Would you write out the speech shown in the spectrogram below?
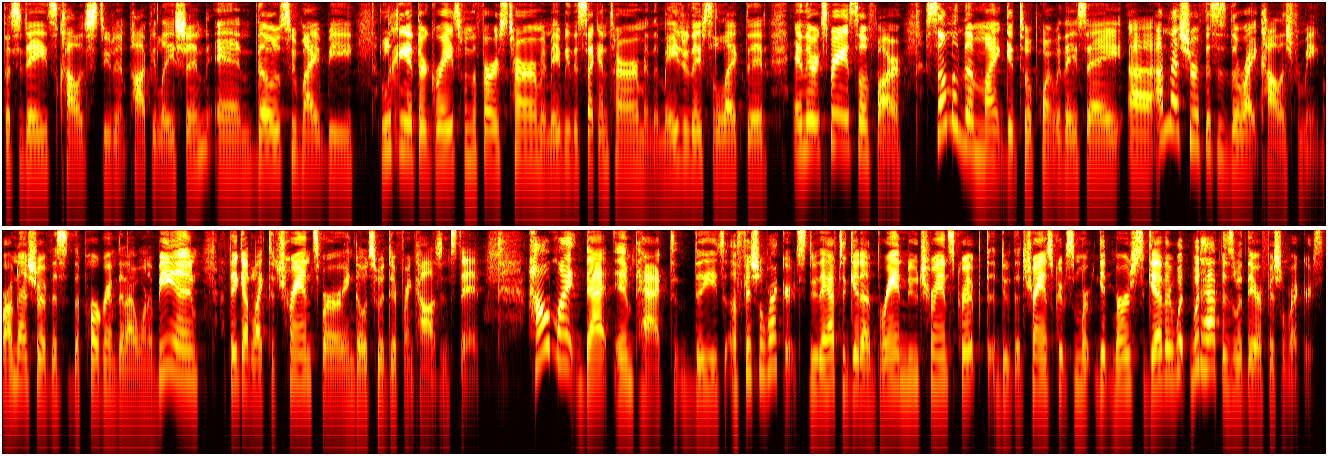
the today's college student population and those who might be looking at their grades from the first term and maybe the second term and the major they've selected and their experience so far, some of them might get to a point where they say, uh, "I'm not sure if this is the right college for me," or "I'm not sure if this is the program that I want to be in. I think I'd like to transfer and go to a different college instead." How might that impact these official records? Do they have to get a brand new transcript? Do the transcripts mer- get merged together? What what happens with their official records?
